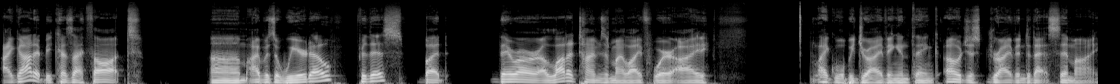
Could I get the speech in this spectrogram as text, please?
I got it because I thought um, I was a weirdo for this, but there are a lot of times in my life where I like will be driving and think, oh, just drive into that semi.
